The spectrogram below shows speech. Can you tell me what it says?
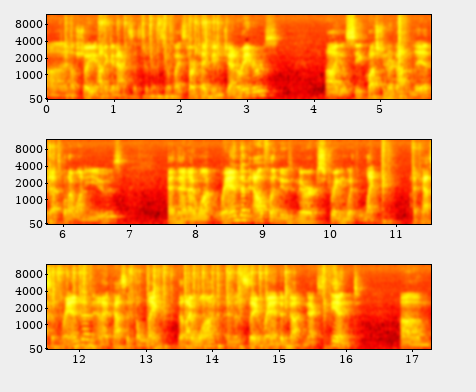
uh, and I'll show you how to get access to this. So if I start typing generators, uh, you'll see questioner.lib, that's what I want to use. And then I want random alphanumeric string with length. I pass it random, and I pass it the length that I want, and let's say random.nextInt. Um,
